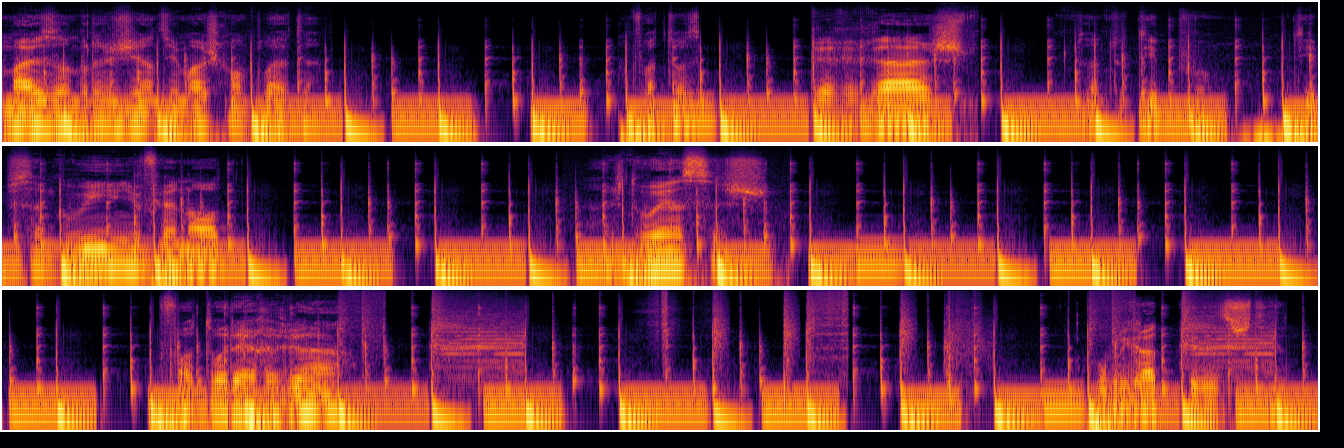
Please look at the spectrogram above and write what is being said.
mais abrangente e mais completa. Fatores RRAs, portanto, o tipo, tipo sanguíneo, fenótipo, as doenças, fator RH. Obrigado por ter assistido.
